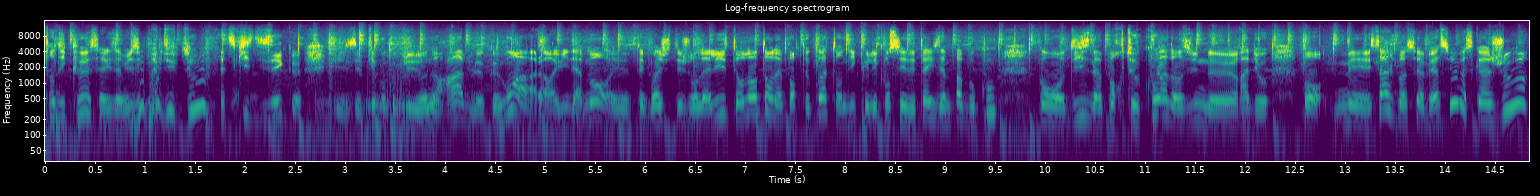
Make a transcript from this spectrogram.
Tandis que ça les amusait pas du tout, parce qu'ils se disaient que c'était beaucoup plus honorable que moi. Alors, évidemment, euh, moi, j'étais journaliste, on entend n'importe quoi, tandis que les conseillers d'État, ils aiment pas beaucoup qu'on dise n'importe quoi dans une euh, radio. Bon, mais ça, je m'en suis aperçu parce qu'un jour,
